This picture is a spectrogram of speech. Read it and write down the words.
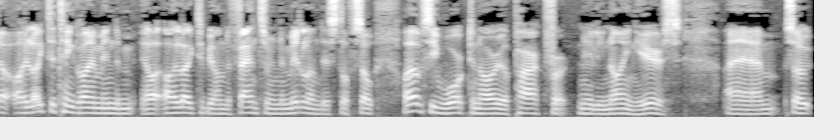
I like to think I'm in the. I, like to be on the fence or in the middle on this stuff. So I obviously worked in Oriel Park for nearly nine years. Um, so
